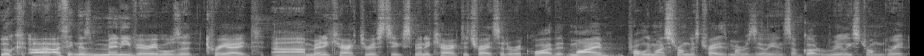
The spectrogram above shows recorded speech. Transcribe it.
Look, I I think there's many variables that create uh, many characteristics, many character traits that are required. But my probably my strongest trait is my resilience. I've got really strong grit,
